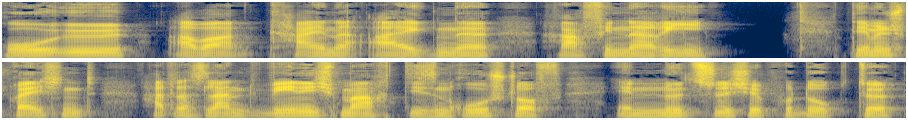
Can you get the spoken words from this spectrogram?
Rohöl, aber keine eigene Raffinerie. Dementsprechend hat das Land wenig Macht, diesen Rohstoff in nützliche Produkte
